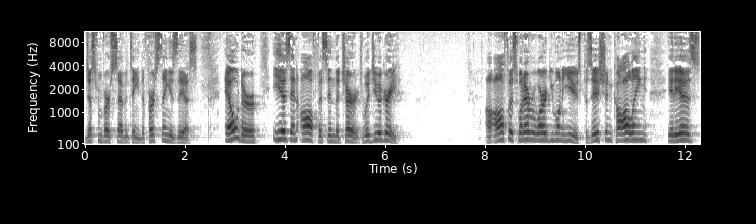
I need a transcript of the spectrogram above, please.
just from verse 17. The first thing is this Elder is an office in the church. Would you agree? office, whatever word you want to use, position, calling, it is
